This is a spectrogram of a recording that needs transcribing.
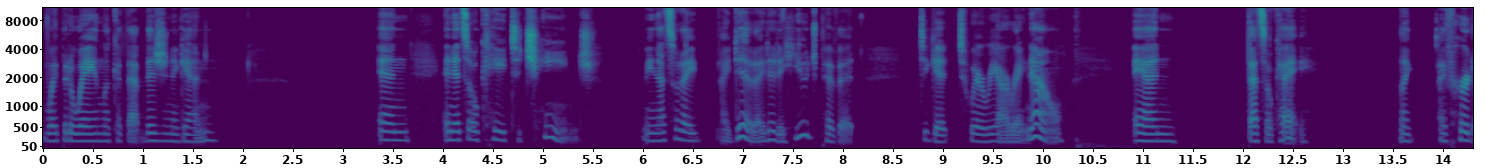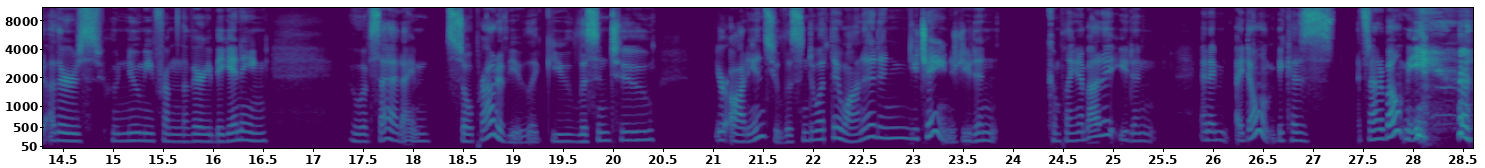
wipe it away and look at that vision again. And and it's okay to change. I mean, that's what I, I did. I did a huge pivot to get to where we are right now. And that's okay. I've heard others who knew me from the very beginning who have said, I'm so proud of you. Like, you listened to your audience, you listened to what they wanted, and you changed. You didn't complain about it. You didn't, and I, I don't because it's not about me.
